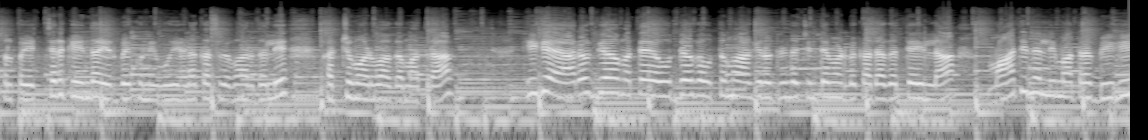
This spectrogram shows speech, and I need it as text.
ಸ್ವಲ್ಪ ಎಚ್ಚರಿಕೆಯಿಂದ ಇರಬೇಕು ನೀವು ಈ ಹಣಕಾಸು ವ್ಯವಹಾರದಲ್ಲಿ, ಖರ್ಚು ಮಾಡುವಾಗ ಮಾತ್ರ. ಹೀಗೆ ಆರೋಗ್ಯ ಮತ್ತು ಉದ್ಯೋಗ ಉತ್ತಮ ಆಗಿರೋದ್ರಿಂದ ಚಿಂತೆ ಮಾಡಬೇಕಾದ ಅಗತ್ಯ ಇಲ್ಲ. ಮಾತಿನಲ್ಲಿ ಮಾತ್ರ ಬಿಗಿ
